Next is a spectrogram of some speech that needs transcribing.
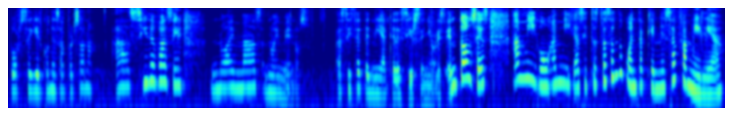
por seguir con esa persona. Así de fácil, no hay más, no hay menos. Así se tenía que decir, señores. Entonces, amigo, amiga, si te estás dando cuenta que en esa familia,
